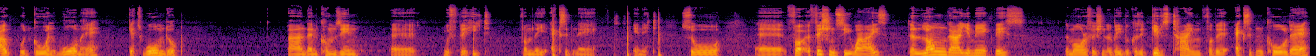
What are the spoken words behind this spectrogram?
outward going warm air, gets warmed up, and then comes in uh, with the heat from the exit air in it. So uh, for efficiency wise, the longer you make this, the more efficient it'll be because it gives time for the exiting cold air,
